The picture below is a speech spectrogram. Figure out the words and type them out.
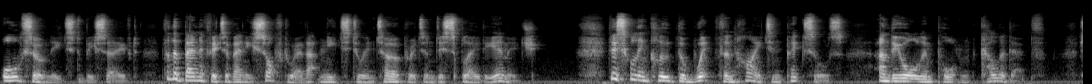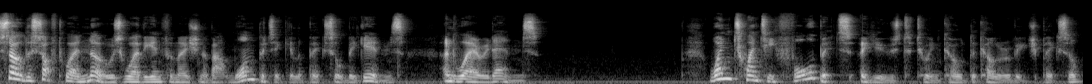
also needs to be saved for the benefit of any software that needs to interpret and display the image. This will include the width and height in pixels and the all-important colour depth, so the software knows where the information about one particular pixel begins and where it ends. When 24 bits are used to encode the colour of each pixel,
